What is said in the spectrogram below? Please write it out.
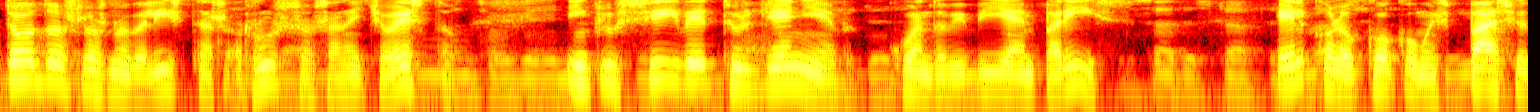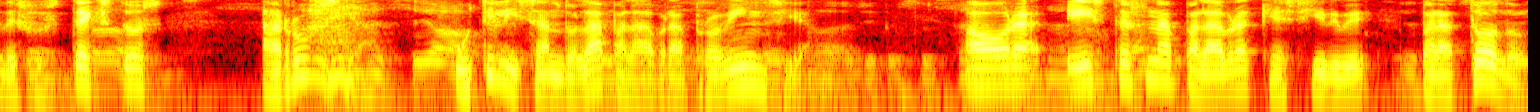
Todos los novelistas rusos han hecho esto, inclusive Turgenev cuando vivía en París. Él colocó como espacio de sus textos a Rusia, utilizando la palabra provincia. Ahora, esta es una palabra que sirve para todo,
